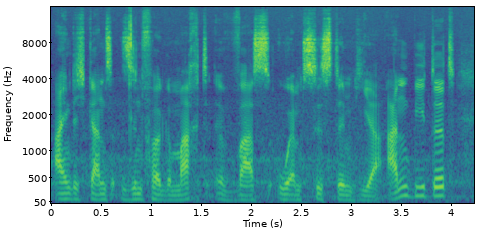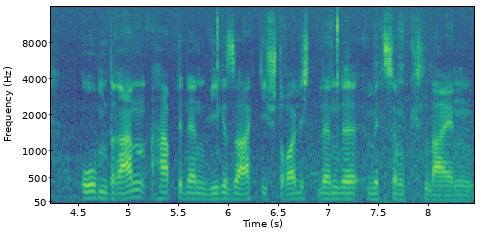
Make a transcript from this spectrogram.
Eigentlich ganz sinnvoll gemacht, was UM System hier anbietet. Obendran habt ihr dann, wie gesagt, die Streulichtblende mit so einem kleinen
